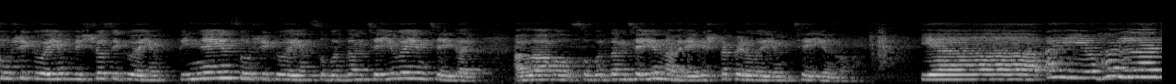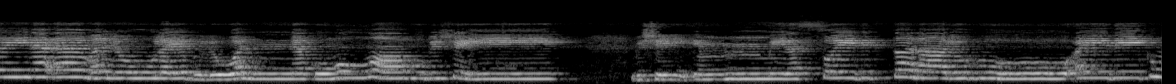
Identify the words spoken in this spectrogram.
സൂക്ഷിക്കുകയും വിശ്വസിക്കുകയും പിന്നെയും സൂക്ഷിക്കുകയും സുഹൃതം ചെയ്യുകയും ചെയ്താൽ അള്ളാഹു സുഹൃതം ചെയ്യുന്നവരെ ഇഷ്ടപ്പെടുകയും ചെയ്യുന്നു يا أيها الذين آمنوا ليبلونكم الله بشيء بشيء من الصيد تناله أيديكم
